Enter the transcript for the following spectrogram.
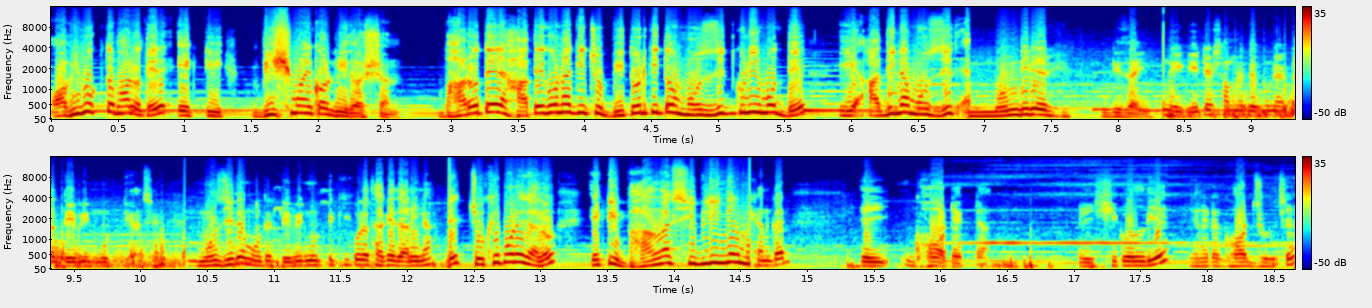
অবিভক্ত ভারতের একটি বিস্ময়কর নিদর্শন। ভারতের হাতে গোনা কিছু বিতর্কিত মসজিদগুলির মধ্যে এই আদিনা মসজিদ মন্দিরের ডিজাইন। এই গেটের সামনে দেখুন একটা দেবীর মূর্তি আছে। মসজিদের মধ্যে দেবীর মূর্তি কি করে থাকে জানি না। চোখে পড়ে গেল একটি ভাঙা শিবলিঙ্গের এখানকার এই ঘট একটা। এই শিকল দিয়ে এখানে একটা ঘট ঝুলছে।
